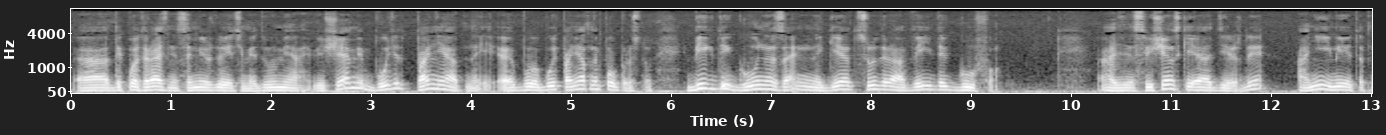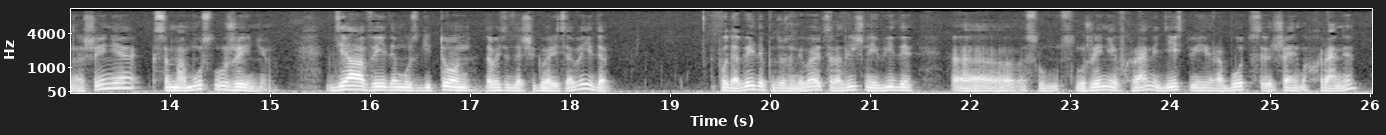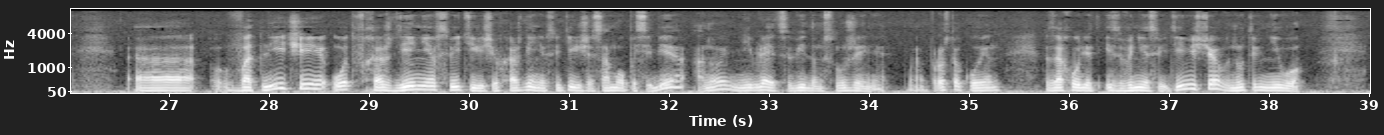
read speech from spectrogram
Э, так вот, разница между этими двумя вещами будет понятной, э, будет понятна попросту. Бигды гуна занина геа цудра авейда гуфо. А священские одежды, они имеют отношение к самому служению. Диавейда музгитон, давайте дальше говорить авейда. Под авейда подразумеваются различные виды э, служения в храме, действий, работ, совершаемых в храме, в отличие от вхождения в святилище. Вхождение в святилище само по себе, оно не является видом служения. Просто коин заходит извне святилища внутрь него.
